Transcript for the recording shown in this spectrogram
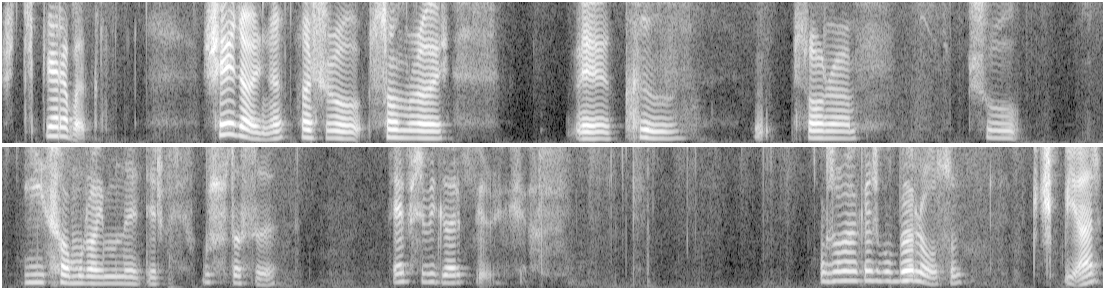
Şu tiplere bakın. Şey de aynı. Ha şu samuray e, kız sonra şu iyi samuray mı nedir? Ustası. Hepsi bir garip gözüküyor. O zaman arkadaşlar bu böyle olsun. Küçük bir yer.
